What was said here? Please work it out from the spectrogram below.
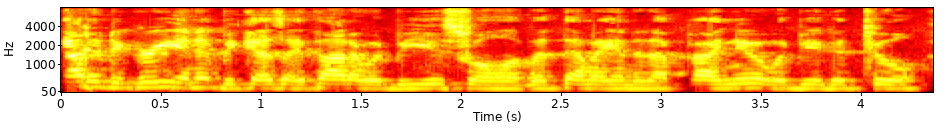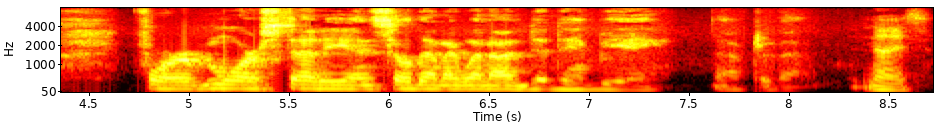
got a degree in it because I thought it would be useful, but then I ended up, I knew it would be a good tool for more study. And so then I went on to the MBA after that. Nice.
